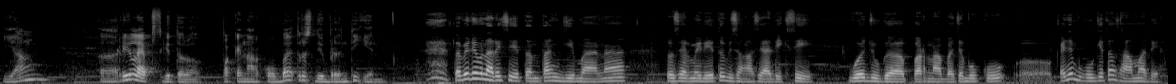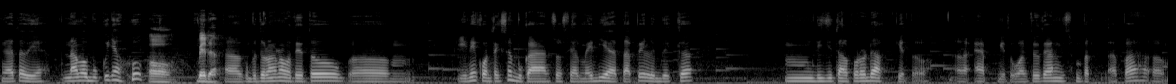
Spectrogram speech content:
yang uh, relapse gitu loh pakai narkoba terus diberhentiin Tapi ini menarik sih tentang gimana sosial media itu bisa ngasih adiksi. Gue juga pernah baca buku, eh, kayaknya buku kita sama deh, nggak tahu ya. Nama bukunya Hook. oh beda Eh, kebetulan kan waktu itu em, ini konteksnya bukan sosial media, tapi lebih ke mm, digital product gitu, eh, app gitu. Waktu itu kan sempat apa em,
